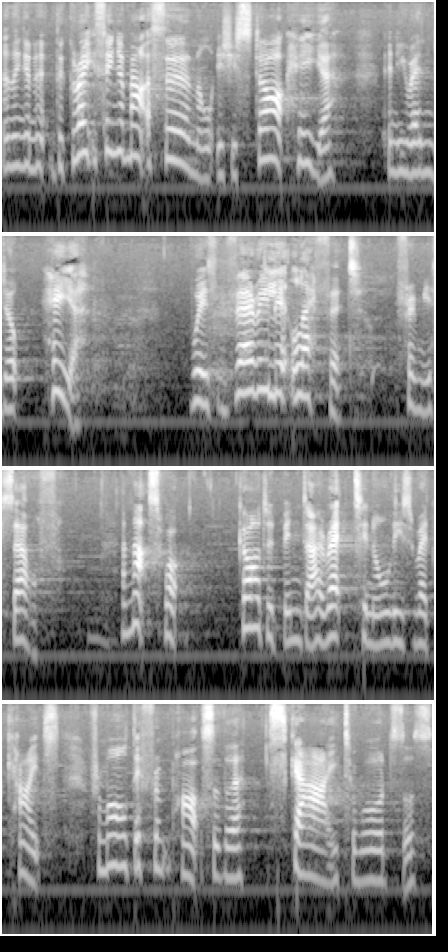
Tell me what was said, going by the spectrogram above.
And they're gonna, the great thing about a thermal is you start here and you end up here with very little effort from yourself. And that's what God had been directing all these red kites from all different parts of the sky towards us.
